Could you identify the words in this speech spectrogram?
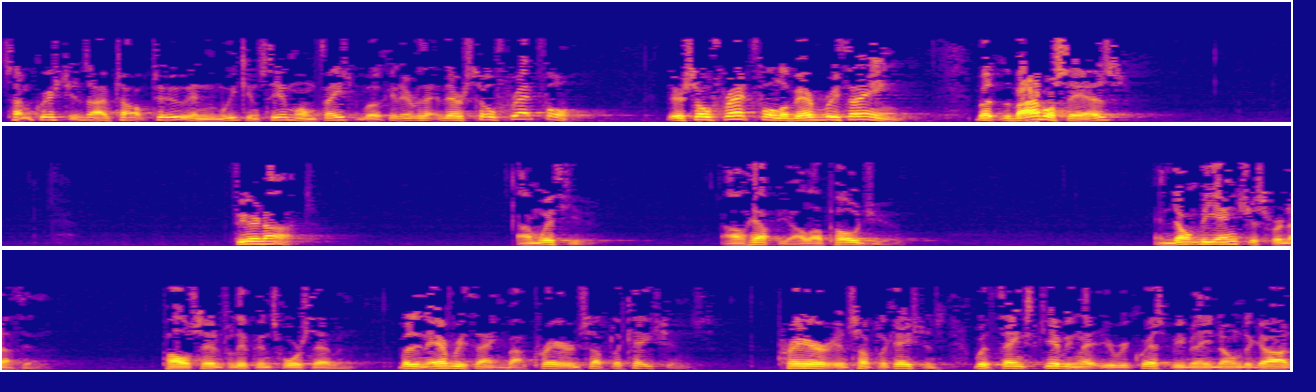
some Christians I've talked to, and we can see them on Facebook and everything, they're so fretful. They're so fretful of everything. But the Bible says, Fear not. I'm with you. I'll help you. I'll uphold you. And don't be anxious for nothing. Paul said in Philippians 4 7. But in everything, by prayer and supplications. Prayer and supplications. With thanksgiving, let your requests be made known to God.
